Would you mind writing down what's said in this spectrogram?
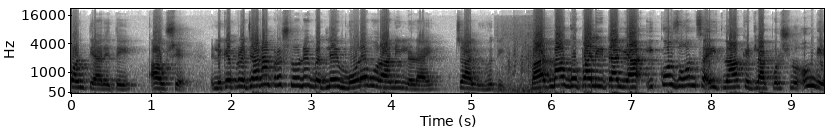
પણ ત્યારે તે આવશે. એટલે કે પ્રજાના પ્રશ્નોને બદલે મોરે મોરાની લડાઈ ચાલુ હતી. બાદમાં ગોપાલ ઇટાલિયા ઇકોઝોન સહિતના કેટલાક પ્રશ્નો અંગે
